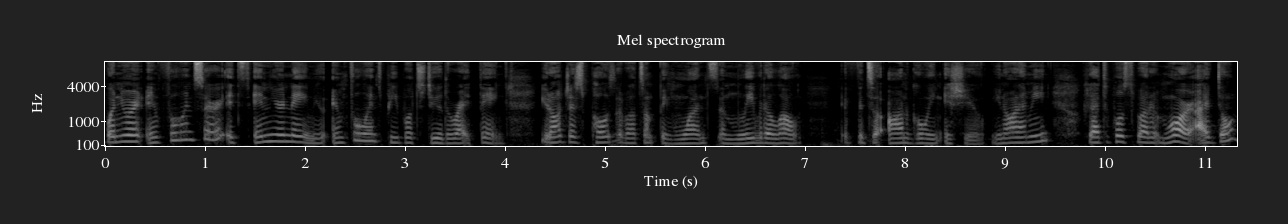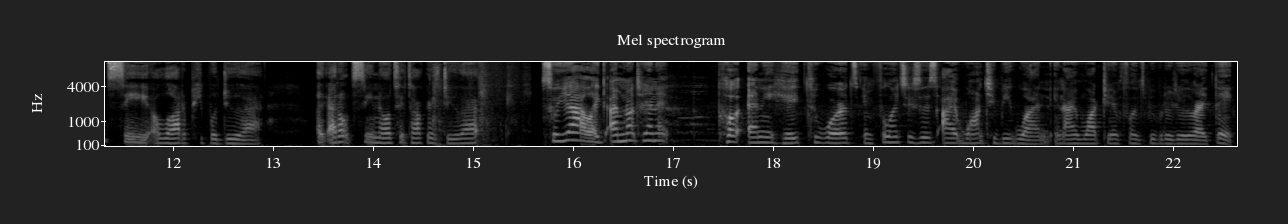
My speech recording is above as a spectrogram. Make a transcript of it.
When you're an influencer it's in your name. You influence people to do the right thing. You don't just post about something once and leave it alone if it's an ongoing issue you know what i mean you have to post about it more i don't see a lot of people do that like i don't see no tiktokers do that so yeah, like I'm not trying to put any hate towards influencers. I want to be one and I want to influence people to do the right thing.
